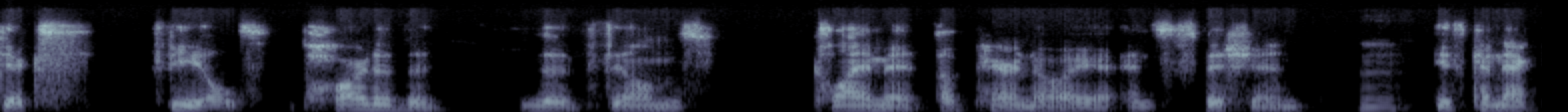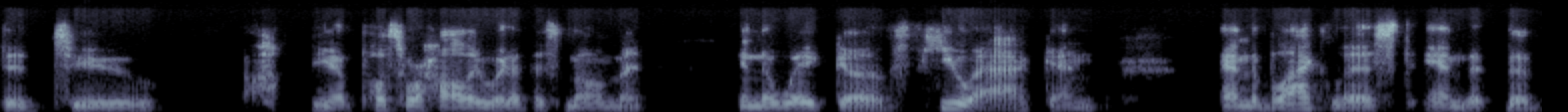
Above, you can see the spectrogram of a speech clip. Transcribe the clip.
Dix feels, part of the the film's climate of paranoia and suspicion mm. is connected to you know post-war Hollywood at this moment in the wake of HUAC and and the blacklist and the, the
